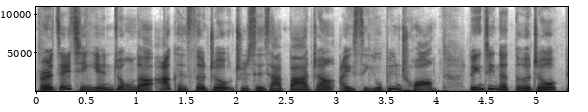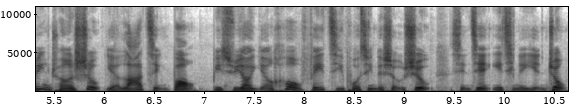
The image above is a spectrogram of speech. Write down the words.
而灾情严重的阿肯色州只剩下八张 ICU 病床，邻近的德州病床数也拉警报，必须要延后非急迫性的手术，显见疫情的严重。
